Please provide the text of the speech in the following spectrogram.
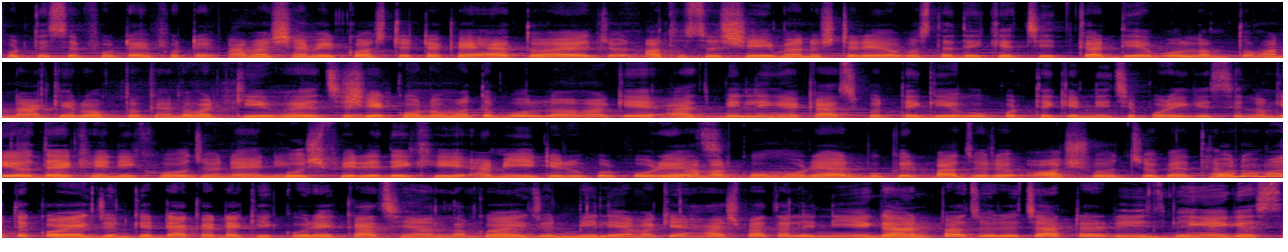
পড়তেছে ফোটায় ফোটায়। আমার স্বামীর কষ্টের টাকা এত আয়োজন অথচ সেই মানুষটার এই অবস্থা দেখে চিৎকার দিয়ে বললাম, তোমার নাকে রক্ত কেন? তোমার কি হয়েছে? সে কোনো মতো বলল আমাকে, আজ বিল্ডিং এ কাজ করতে গিয়ে উপর থেকে নিচে পড়ে গেছিলাম। কেউ দেখেনি, খোঁজও নেয়নি। হুশ ফিরে দেখি আমি ইটের উপর পড়ে আমার কোমরে আর বুকের পাজরে অসহ্য ব্যথা। কোনো মতে কয়েকজনকে ডাকাডাকি করে কাছে আনলাম। কয়েকজন মিলে আমাকে হাসপাতালে নিয়ে ডান পাজরে চারটা রিঞ্জ ভেঙে গেছে।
